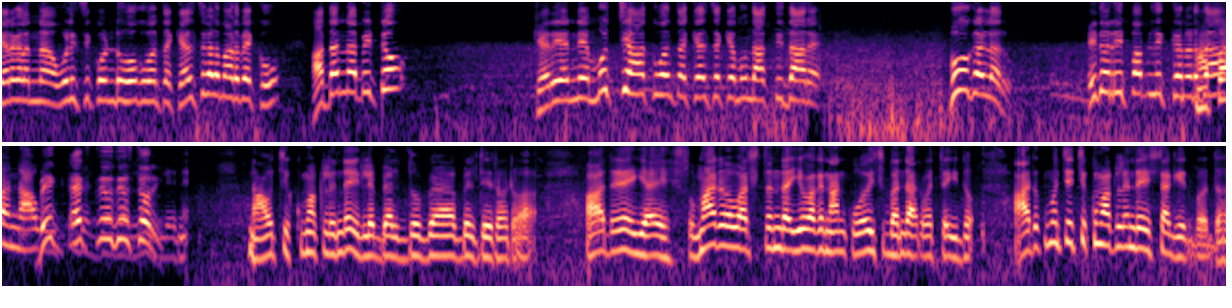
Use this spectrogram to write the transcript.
ಕೆರೆಗಳನ್ನ ಉಳಿಸಿಕೊಂಡು ಹೋಗುವಂತ ಕೆಲಸಗಳು ಮಾಡಬೇಕು. ಅದನ್ನ ಬಿಟ್ಟು ಕೆರೆಯನ್ನೇ ಮುಚ್ಚಿ ಹಾಕುವಂತ ಕೆಲಸಕ್ಕೆ ಮುಂದಾಗ್ತಿದ್ದಾರೆ ಭೂಗಳ್ಳರು. ಇದು ರಿಪಬ್ಲಿಕ್ ಕನ್ನಡದ ಬಿಗ್ ಎಕ್ಸ್ಕ್ಲೂಸಿವ್ ಸ್ಟೋರಿ. ನಾವು ಚಿಕ್ಕ ಮಕ್ಕಳಿಂದ ಇಲ್ಲೇ ಬೆಳೆದು ಬೆಳೆದಿರೋರು. ಆದರೆ ಸುಮಾರು ವರ್ಷದಿಂದ ಇವಾಗ ನಾನು ವಯಸ್ಸು ಬಂದ ಅರವತ್ತೈದು. ಅದಕ್ಕೆ ಮುಂಚೆ ಚಿಕ್ಕ ಮಕ್ಕಳಿಂದ ಎಷ್ಟಾಗಿರ್ಬೋದು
